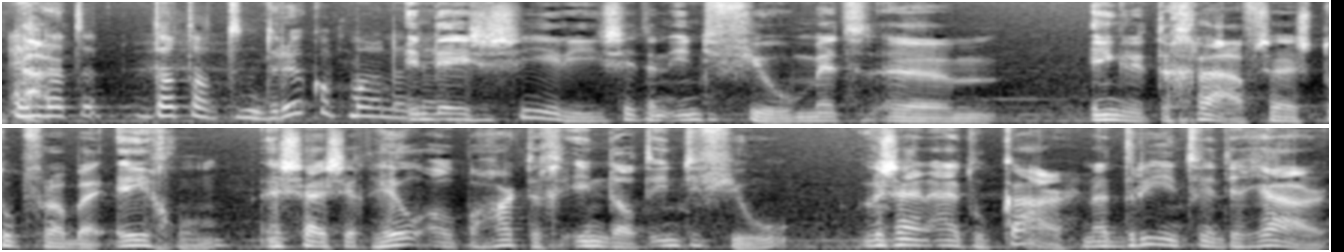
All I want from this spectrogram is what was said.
En dat, dat dat een druk op mannen In deze serie zit een interview met um, Ingrid de Graaf. Zij is topvrouw bij Egon. En zij zegt heel openhartig in dat interview... we zijn uit elkaar na 23 jaar.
